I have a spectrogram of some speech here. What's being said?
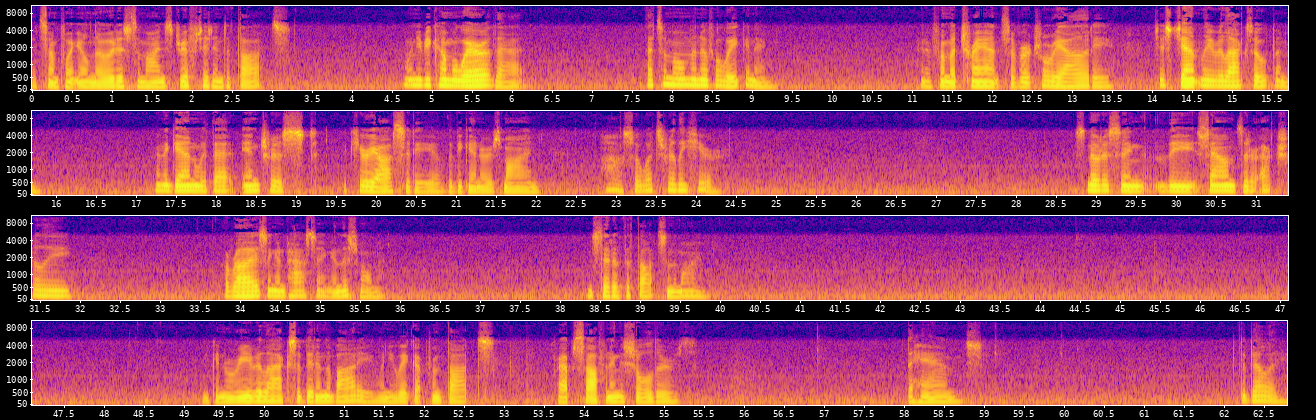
At some point, you'll notice the mind's drifted into thoughts. When you become aware of that, that's a moment of awakening. Kind of from a trance, a virtual reality, just gently relax open. And again, with that interest, the curiosity of the beginner's mind. Oh, so what's really here? Noticing the sounds that are actually arising and passing in this moment instead of the thoughts in the mind. You can re-relax a bit in the body when you wake up from thoughts, perhaps softening the shoulders, the hands, the belly.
